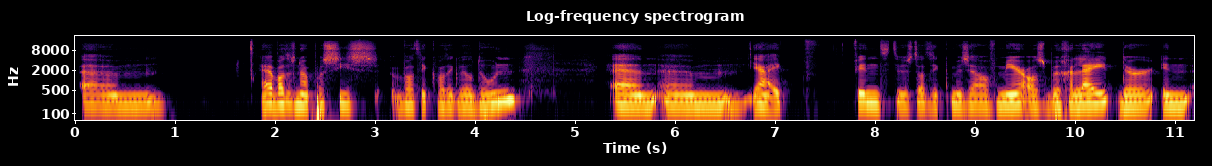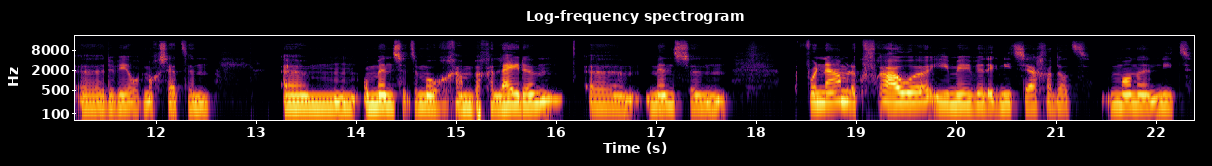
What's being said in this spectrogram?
Ehm, hè, wat is nou precies wat ik, wat ik wil doen? En ehm, ja, ik vind dus dat ik mezelf meer als begeleider in uh, de wereld mag zetten. Um, om mensen te mogen gaan begeleiden. mensen, voornamelijk vrouwen. Hiermee wil ik niet zeggen dat mannen niet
